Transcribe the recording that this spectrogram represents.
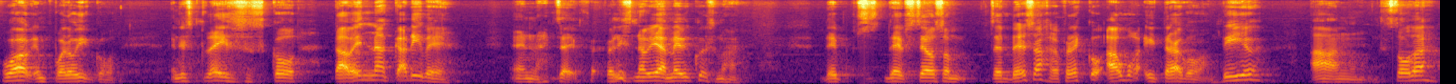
frog in Puerto Rico. And this place is called Taberna Caribe. And say, Feliz Navidad, Merry Christmas. They, they sell some cerveza, refresco, agua y trago, beer, and soda,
